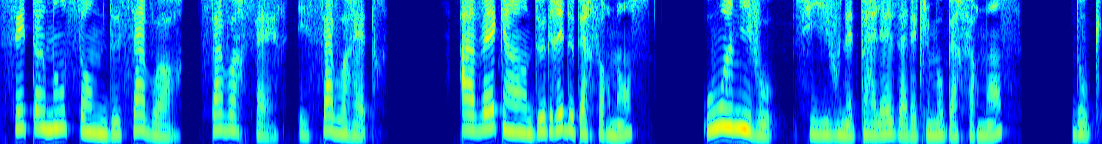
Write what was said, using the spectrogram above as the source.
c'est un ensemble de savoir, savoir-faire et savoir-être, avec un degré de performance ou un niveau, si vous n'êtes pas à l'aise avec le mot performance, donc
